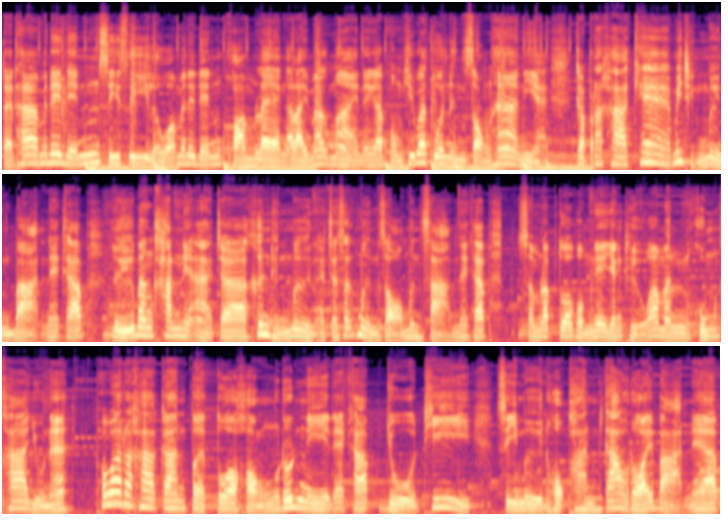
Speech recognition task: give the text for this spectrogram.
แต่ถ้าไม่ได้เน้น CC หรือว่าไม่ได้เน้นความแรงอะไรมากมายนะครับ ผมคิดว่าตัว 125 เนี่ย กับราคาแค่ไม่ถึงหมื่นบาทนะครับ หรือบางคันเนี่ยอาจจะขึ้นถึงหมื่นอาจจะสักหมื่นสองหมื่นสามนะครับสำหรับตัวผมเนี่ยยังถือว่ามันคุ้มค่าอยู่นะ เพราะว่าราคาการเปิดตัวของรุ่นนี้นะครับอยู่ที่ 46,900 บาทนะครับ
